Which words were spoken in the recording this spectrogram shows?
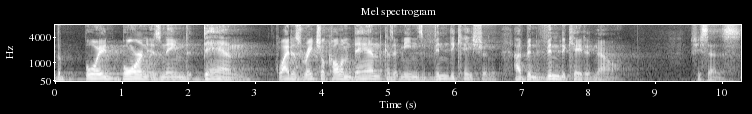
the boy born is named Dan. Why does Rachel call him Dan? Because it means vindication. I've been vindicated now, she says.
